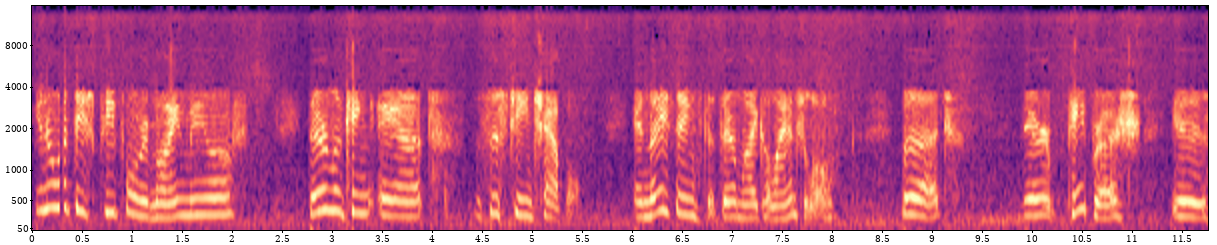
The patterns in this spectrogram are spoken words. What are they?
You know what these people remind me of? They're looking at the Sistine Chapel, and they think that they're Michelangelo, but their paintbrush is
